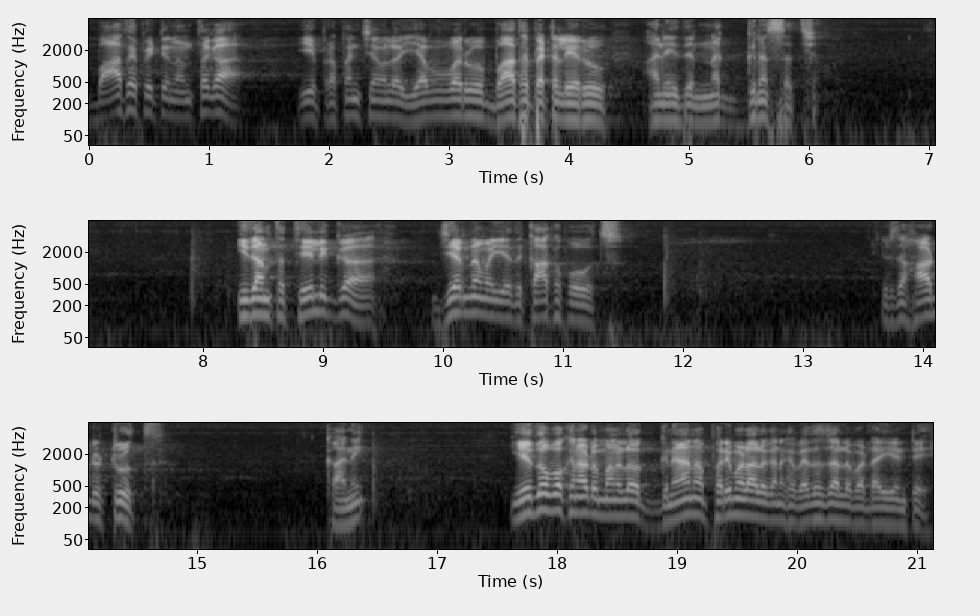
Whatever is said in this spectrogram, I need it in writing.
బాధ పెట్టినంతగా ఈ ప్రపంచంలో ఎవ్వరూ బాధ పెట్టలేరు అనేది నగ్న సత్యం. ఇదంత తేలిగ్గా జీర్ణమయ్యేది కాకపోవచ్చు. It's a hard truth. కానీ ఏదో ఒకనాడు మనలో జ్ఞాన పరిమళాలు గనక వెదజల్లబడ్డాయి అంటే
